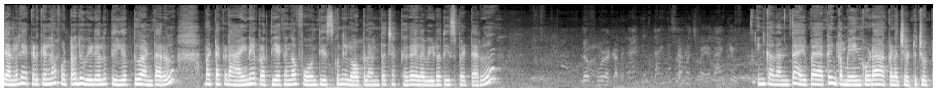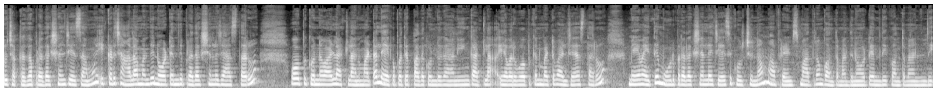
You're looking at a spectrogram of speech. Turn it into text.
జనరల్గా ఎక్కడికి వెళ్ళినా ఫోటోలు వీడియోలు తీయొద్దు అంటారు. బట్ అక్కడ ఆయనే ప్రత్యేకంగా ఫోన్ తీసుకుని లోపలంతా చక్కగా ఇలా వీడియో తీసి పెట్టారు. ఇంకా అదంతా అయిపోయాక ఇంకా మేము కూడా అక్కడ చెట్టు చుట్టూ చక్కగా ప్రదక్షిణలు చేసాము ఇక్కడ చాలామంది నూట ఎనిమిది ప్రదక్షిణలు చేస్తారు. ఓపిక ఉన్న వాళ్ళు అట్లా అనమాట లేకపోతే పదకొండు కానీ ఇంకా అట్లా ఎవరి ఓపికను బట్టి వాళ్ళు చేస్తారు. మేమైతే మూడు ప్రదక్షిణలే చేసి కూర్చున్నాం. మా ఫ్రెండ్స్ మాత్రం కొంతమంది నూట ఎనిమిది కొంతమంది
